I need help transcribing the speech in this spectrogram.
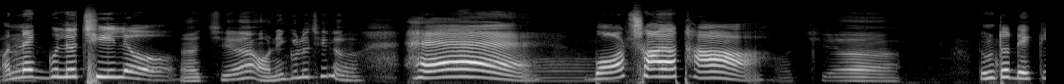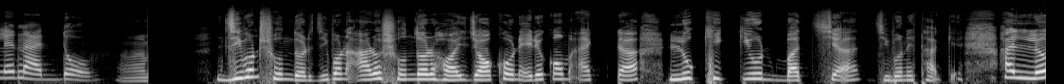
অনেকগুলো ছিল। আচ্ছা অনেকগুলো ছিল? হ্যাঁ বর্ষা থা। আচ্ছা। তুমি তো দেখলে না একদম। জীবন সুন্দর জীবন আরও সুন্দর হয় যখন এরকম একটা লক্ষ্মী কিউট বাচ্চা জীবনে থাকে। হ্যালো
